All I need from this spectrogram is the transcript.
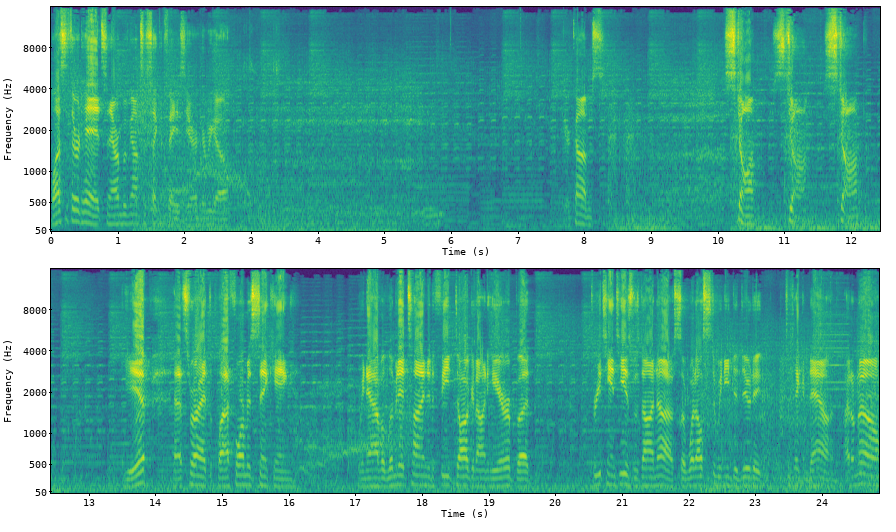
Well, that's the third hit, so now we're moving on to the second phase here. Here we go. Here comes. Stomp, stomp, stomp. Yep, that's right, the platform is sinking. We now have a limited time to defeat Dogadon here, but three TNTs was not enough, so what else do we need to do to, to take him down? I don't know.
